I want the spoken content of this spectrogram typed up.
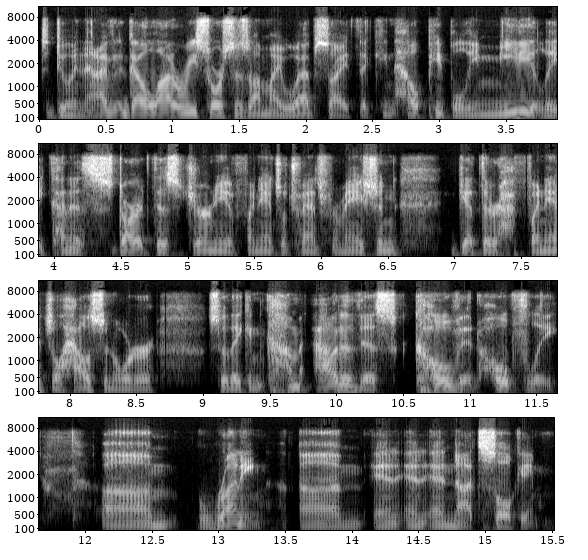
to doing that. I've got a lot of resources on my website that can help people immediately kind of start this journey of financial transformation, get their financial house in order so they can come out of this COVID, hopefully, um, running um, and, and, and not sulking.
